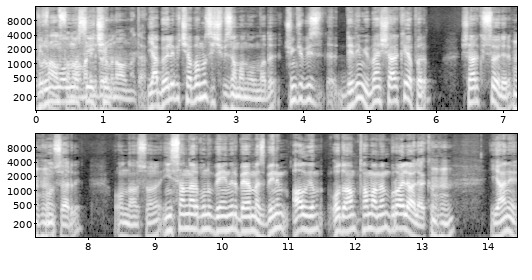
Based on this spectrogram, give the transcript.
durumum olması olmadı, için durumun olmadı. Ya böyle bir çabamız hiçbir zaman olmadı. Çünkü biz e, dediğim gibi ben şarkı yaparım. Şarkı söylerim konserde. Ondan sonra insanlar bunu beğenir beğenmez. Benim algım, odağım tamamen burayla alakalı. Yani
